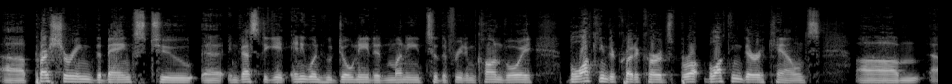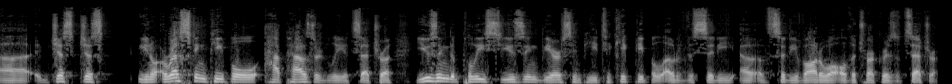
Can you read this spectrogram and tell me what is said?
uh, pressuring the banks to uh, investigate anyone who donated money to the Freedom Convoy, blocking their credit cards, bro- blocking their accounts, um, uh, just just you know arresting people haphazardly, etc. Using the police, using the RCMP to kick people out of the city, of the city of Ottawa, all the truckers, etc.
